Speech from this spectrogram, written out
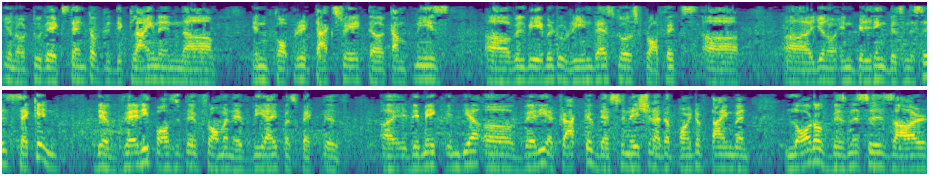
you know, to the extent of the decline in in corporate tax rate, companies will be able to reinvest those profits. you know, in building businesses. Second, they're very positive from an FDI perspective. Uh, they make India a very attractive destination at a point of time when a lot of businesses are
